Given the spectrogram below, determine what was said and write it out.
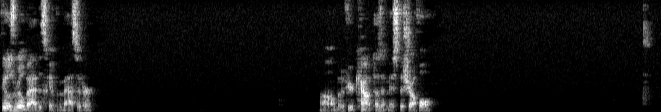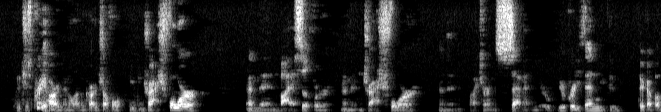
Feels real bad to skip Ambassador. Uh, but if your count doesn't miss the shuffle, which is pretty hard in an 11 card shuffle, you can trash four and then buy a silver and then trash four and then by turn seven you're, you're pretty thin. You can pick up a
